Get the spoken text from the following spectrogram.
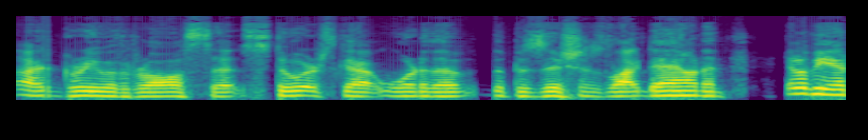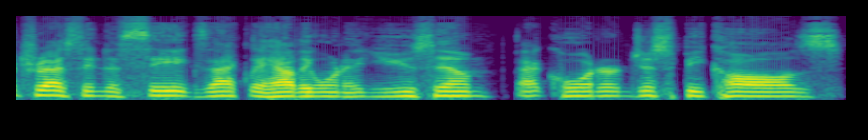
I agree with Ross that Stewart's got one of the, the positions locked down, and it'll be interesting to see exactly how they want to use him at corner. Just because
